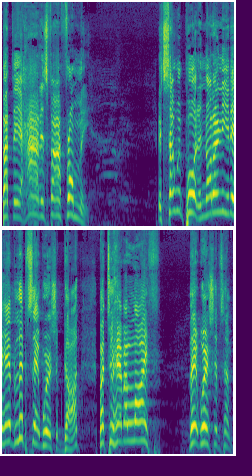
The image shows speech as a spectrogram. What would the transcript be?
but their heart is far from me. It's so important not only to have lips that worship God, but to have a life that worships Him.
